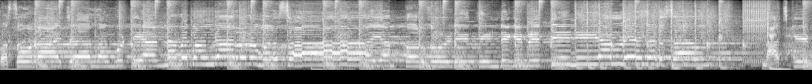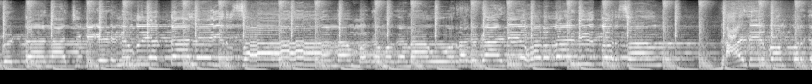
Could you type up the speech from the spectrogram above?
ಬಸವರಾಜ ಲಂಗುಟಿ ಅಣ್ಣದ ಬಂಗಾರದ ಮನಸ ಎಂತವ್ರ ನೋಡಿ ತಿಂಡಿಗೆ ಬಿದ್ದೀನಿ, ಅಲ್ಲೇ ನಡಸ? ನಾಚಿಕೆ ಬಿಟ್ಟ ನಾಚಿಕೆ ಗಡಿ ಎತ್ತಲೇ ಇರ್ಸ? ನಮ್ಮ ಮಗ ಮಗನ ಊರಾಗ ಗಾಡಿ ಹೊಡೆದ ನೀ ತೋರ್ಸ? ಗಾಡಿ ಬಂಪರ್ಗ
